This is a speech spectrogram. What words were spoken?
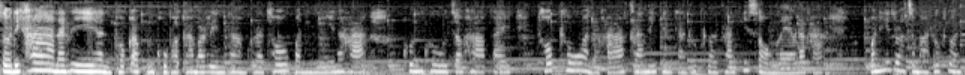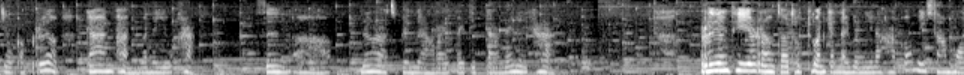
สวัสดีค่ะ นักเรียนพบกับคุณครูภกาบารินตามกระโทกวันนี้นะคะ คุณครูจะพาไปทบทวนนะคะ ครั้งนี้เป็นการทบทวนครั้งที่สองแล้วนะคะ วันนี้เราจะมาทบทวนเกี่ยวกับเรื่องการผันวรรณยุกต์ค่ะ ซึ่งเอ่อเรื่องราวจะเป็นอย่างไรไปติดตามได้เลยค่ะ เรื่องที่เราจะทบทวนกันในวันนี้นะคะ ก็มี 3 หัว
